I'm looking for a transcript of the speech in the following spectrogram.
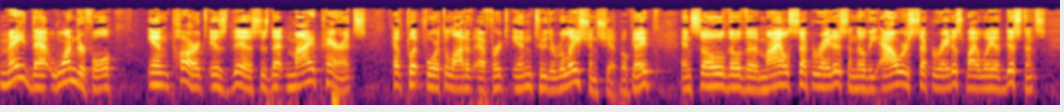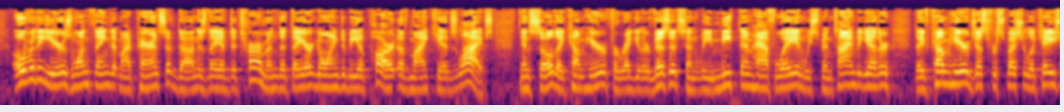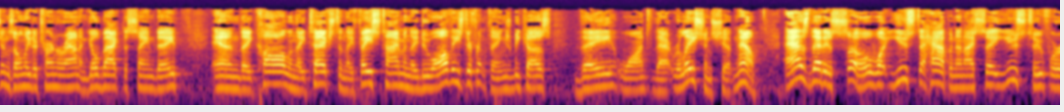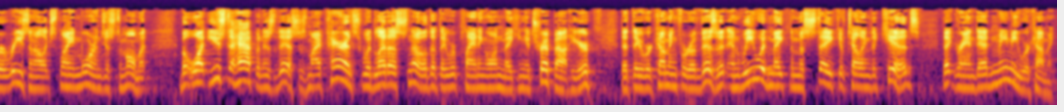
made that wonderful, in part, is this is that my parents have put forth a lot of effort into the relationship, okay? And so, though the miles separate us and though the hours separate us by way of distance, over the years, one thing that my parents have done is they have determined that they are going to be a part of my kids' lives. And so they come here for regular visits and we meet them halfway and we spend time together. They've come here just for special occasions only to turn around and go back the same day. And they call and they text and they FaceTime and they do all these different things because they want that relationship. Now, as that is so, what used to happen, and I say used to for a reason, I'll explain more in just a moment, but what used to happen is this, is my parents would let us know that they were planning on making a trip out here, that they were coming for a visit, and we would make the mistake of telling the kids that Granddad and Mimi were coming.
